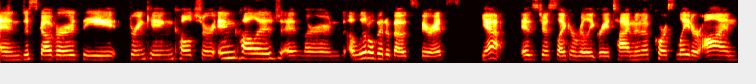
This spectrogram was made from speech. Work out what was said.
and discovered the drinking culture in college and learned a little bit about spirits. Yeah, it's just like a really great time. And of course, later on,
